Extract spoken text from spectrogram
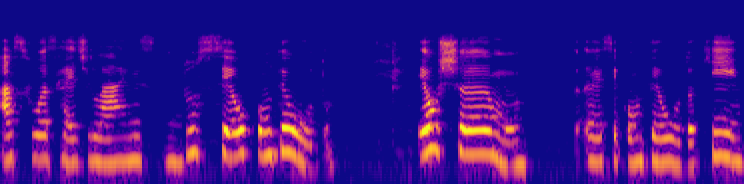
as suas headlines do seu conteúdo. Eu chamo esse conteúdo aqui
